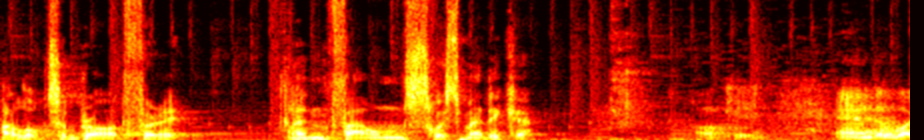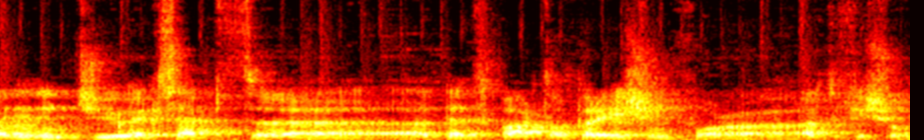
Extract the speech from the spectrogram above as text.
I looked abroad for it and found Swiss Medica. Okay. And why didn't you accept uh, that part operation for uh, artificial?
